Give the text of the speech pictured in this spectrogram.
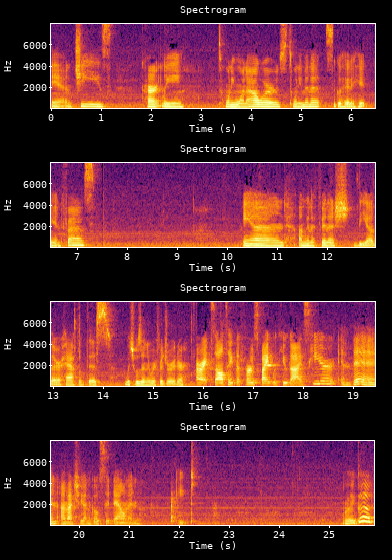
and cheese. Currently 21 hours, 20 minutes. So go ahead and hit end fast and I'm gonna finish the other half of this which was in the refrigerator. All right, so I'll take the first bite with you guys here and then I'm actually gonna go sit down and eat. Really good.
